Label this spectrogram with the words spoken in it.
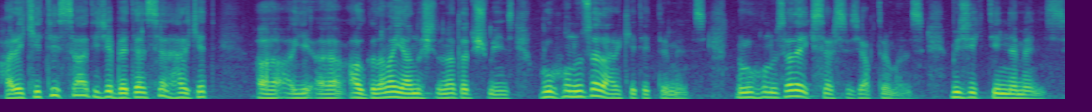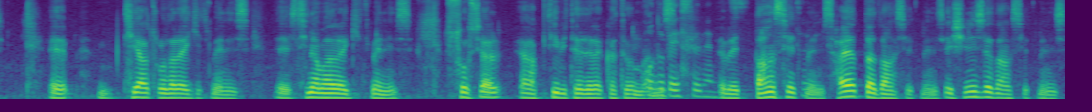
hareketi sadece bedensel hareket algılama yanlışlığına da düşmeyiniz. Ruhunuza da hareket ettirmeniz, ruhunuza da egzersiz yaptırmanız, müzik dinlemeniz, e, tiyatrolara gitmeniz, e, sinemalara gitmeniz, sosyal aktivitelere Onu katılmanız. beslememiz. Evet, dans etmeniz, hayatta dans etmeniz, eşinizle dans etmeniz,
